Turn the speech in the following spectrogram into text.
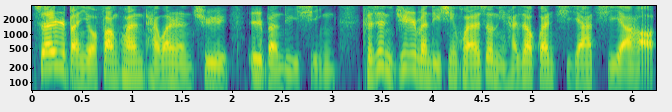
虽然日本有放宽台湾人去日本旅行，可是你去日本旅行回来的时候，你还是要关七加七啊！哈，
